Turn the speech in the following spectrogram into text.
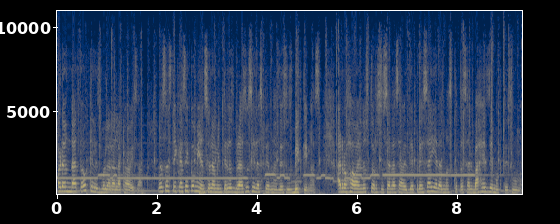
Ahora un dato que les volará la cabeza. Los aztecas se comían solamente los brazos y las piernas de sus víctimas. Arrojaban los torsos a las aves de presa y a las mascotas salvajes de Moctezuma.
